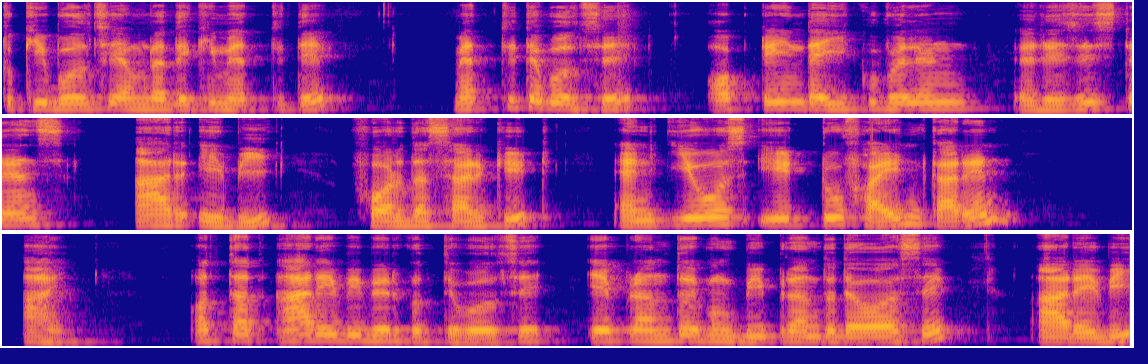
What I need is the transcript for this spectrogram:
তো কি বলছে আমরা দেখি ম্যাথটিতে? ম্যাথটিতে বলছে obtain the equivalent resistance R A B for the circuit and use it to find current I অর্থাৎ আর এ বি বের করতে বলছে। এ প্রান্ত এবং বি প্রান্ত দেওয়া আছে। আর এ বি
